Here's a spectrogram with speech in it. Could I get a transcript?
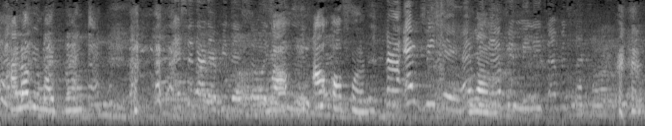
I love you, my friend. I say that every day, so it's only How often? every day, every Wow. day, every minute, every second.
